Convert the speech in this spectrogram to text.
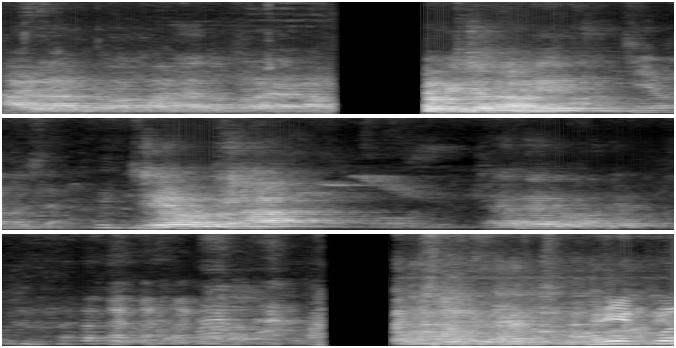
ఆయుధాలు గౌరవాగ్యాలతో చల్లగా యోగించడానికి జీవకృష్ణ మరి ఎక్కువ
